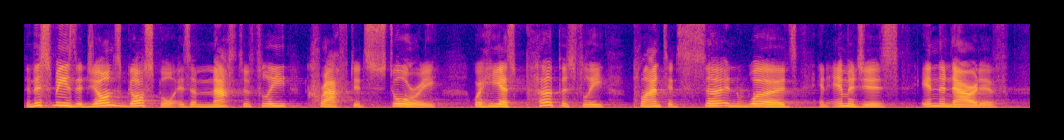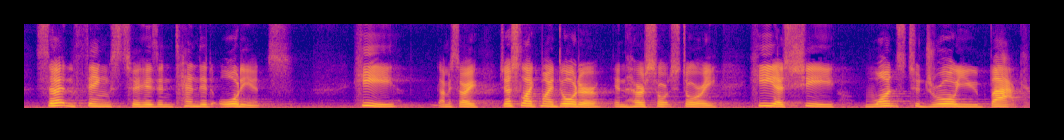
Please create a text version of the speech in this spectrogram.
And this means that John's gospel is a masterfully crafted story where he has purposefully planted certain words and images in the narrative, certain things to his intended audience. He, I'm sorry, just like my daughter in her short story, he as she wants to draw you back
